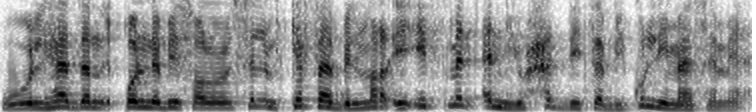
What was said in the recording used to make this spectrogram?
ولهذا يقول النبي صلى الله عليه وسلم كفى بالمرء إثما أن يحدث بكل ما سمع.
